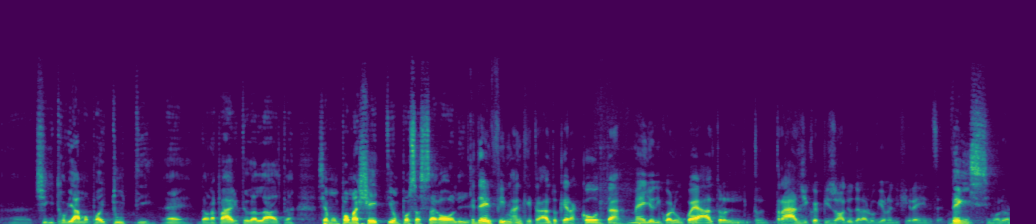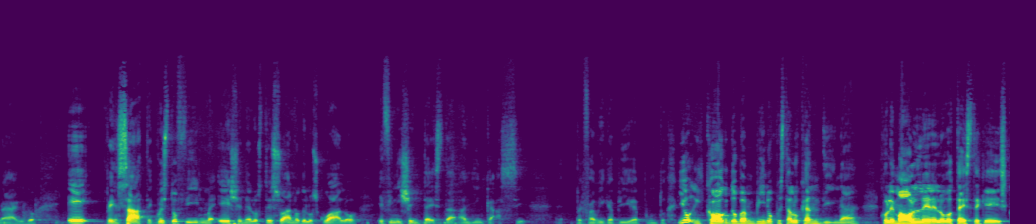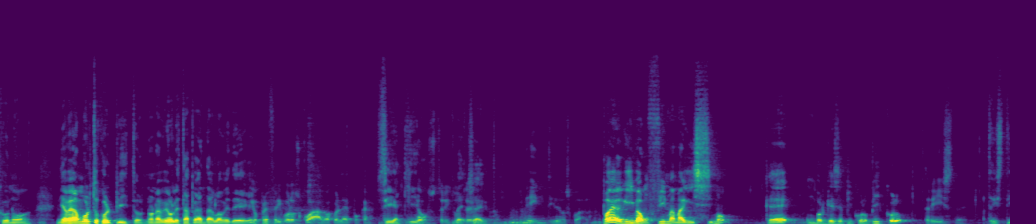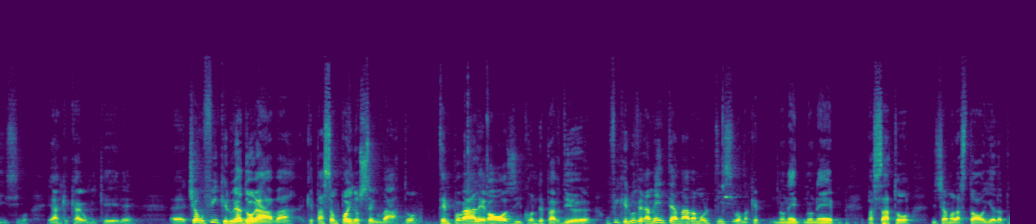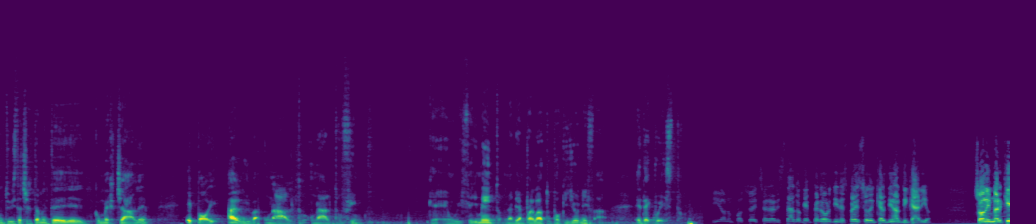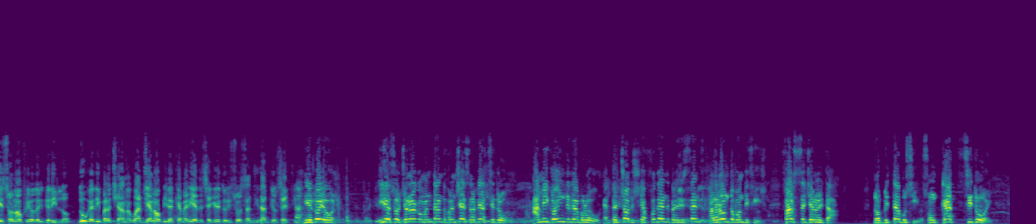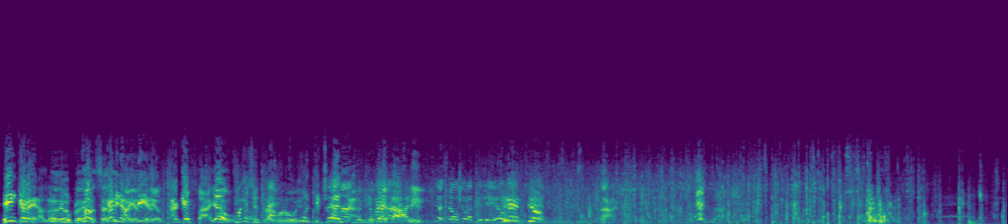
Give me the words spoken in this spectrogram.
ci ritroviamo poi tutti, eh, da una parte o dall'altra. Siamo un po' Mascetti, un po' Sassaroli. Ed è il film anche tra l'altro che racconta meglio di qualunque altro il tr- tragico episodio dell'alluvione di Firenze. Verissimo Leonardo. E pensate, questo film esce nello stesso anno dello squalo e finisce in testa agli incassi, eh, per farvi capire appunto. Io ricordo bambino questa locandina con le molle, le loro teste che escono, mi aveva molto colpito, non avevo l'età per andarlo a vedere. Io preferivo lo squalo a quell'epoca. Sì, I anch'io. mostri, Beh, certo. i denti dello squalo. Poi arriva un film amarissimo, che è Un borghese piccolo piccolo, Triste. tristissimo, e anche caro Michele. Eh, c'è un film che lui adorava, che passa un po' inosservato, Temporale Rosi con Depardieu, un film che lui veramente amava moltissimo, ma che non è, non è passato diciamo, alla storia dal punto di vista certamente eh, commerciale. E poi arriva un altro, un altro film che è un riferimento, ne abbiamo parlato pochi giorni fa, ed è questo. Io non posso essere arrestato che per ordine espresso del cardinal vicario. Sono il marchese Onofrio del Grillo, duca di Bracciano, guardia nobile e cameriere segreto di Sua Santità Pio VII. Miei coglioni, io sono generale comandante francese della piazza di Roma, amico indio di Napoleone, e perciò ti schiaffodente per resistenza alla ronda pontificia. Falsa generalità, nobiltà abusiva, sono cazzi tuoi. In carrera, Allora devo proprio forza, passare camminare, qua a via. A che fai? Oh? Ma che c'entriamo noi? Ma che dai? Io stavo solo a vedere. Silenzio!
